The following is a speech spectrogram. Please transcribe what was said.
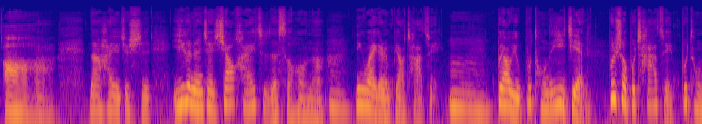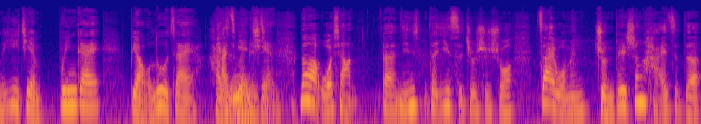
啊。啊。那还有就是一个人在教孩子的时候呢，嗯。另外一个人不要插嘴，嗯。不要有不同的意见。不是说不插嘴，不同的意见不应该表露在孩子面前。那我想，呃，您的意思就是说，在我们准备生孩子的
